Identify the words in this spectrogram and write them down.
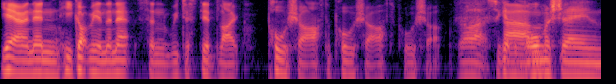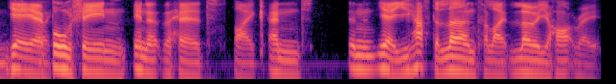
yeah, and then he got me in the nets, and we just did like pull shot after pull shot after pull shot. Right. So get the ball Um, machine. Yeah, yeah, like- ball machine in at the head, like and and yeah, you have to learn to like lower your heart rate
